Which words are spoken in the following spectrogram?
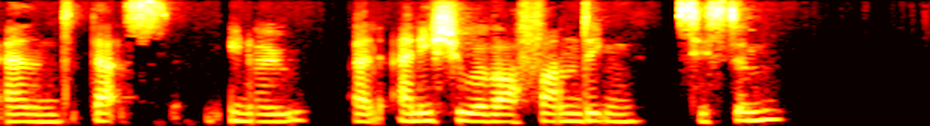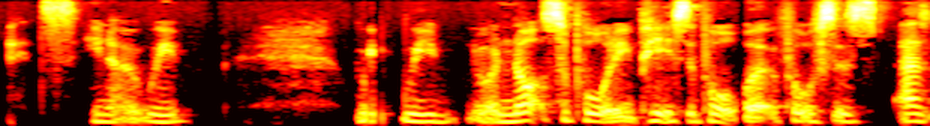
And that's, you know, an, an issue of our funding system. It's, you know, we we, we are not supporting peer support workforces as,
